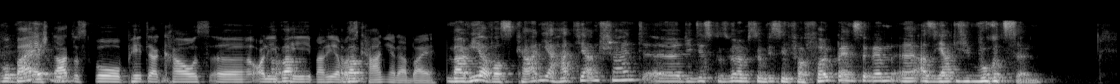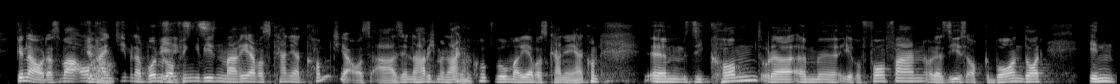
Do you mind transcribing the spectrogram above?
Wobei, äh, Status Quo, Peter Kraus, äh, Oli aber, P., Maria Voskania dabei. Maria Voskania hat ja anscheinend, äh, die Diskussion habe ich so ein bisschen verfolgt bei Instagram, äh, asiatische Wurzeln. Genau, das war auch genau. ein Thema, da wurden wir darauf hingewiesen, Maria Voskania kommt ja aus Asien. Da habe ich mal genau. nachgeguckt, wo Maria Voskania herkommt. Ähm, sie kommt oder ähm, ihre Vorfahren oder sie ist auch geboren dort in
